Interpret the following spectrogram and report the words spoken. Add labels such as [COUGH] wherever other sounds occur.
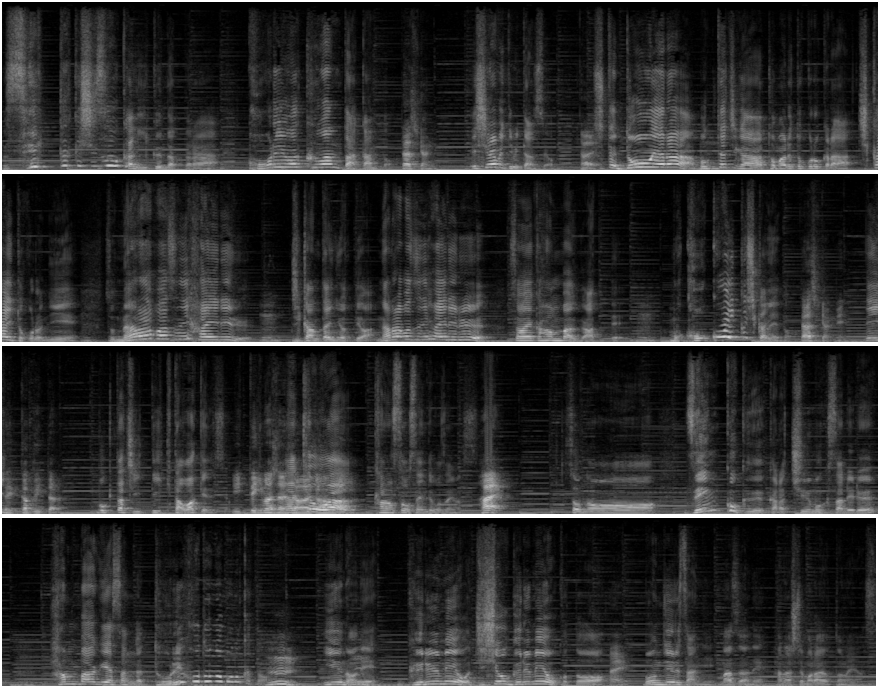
せっかく静岡に行くんだったらこれは食わんとあかんと。確かに。で調べてみたんですよ、はい。そしてどうやら僕たちが泊まるところから近いところに、その並ばずに入れるうん。時間帯によっては並ばずに入れる爽やかハンバーグがあってうん。もうここは行くしかねえと。確かにね。でせっかく行ったら。僕たち行ってきたわけですよ。行ってきましたねあ今日は感想戦でございます。グはい。その全国から注目されるハンバーグ屋さんがどれほどのものかとうん。いうのをね、グルメ王自称グルメ王こと、はい。ボンジュールさんにまずはね話してもらおうと思います。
